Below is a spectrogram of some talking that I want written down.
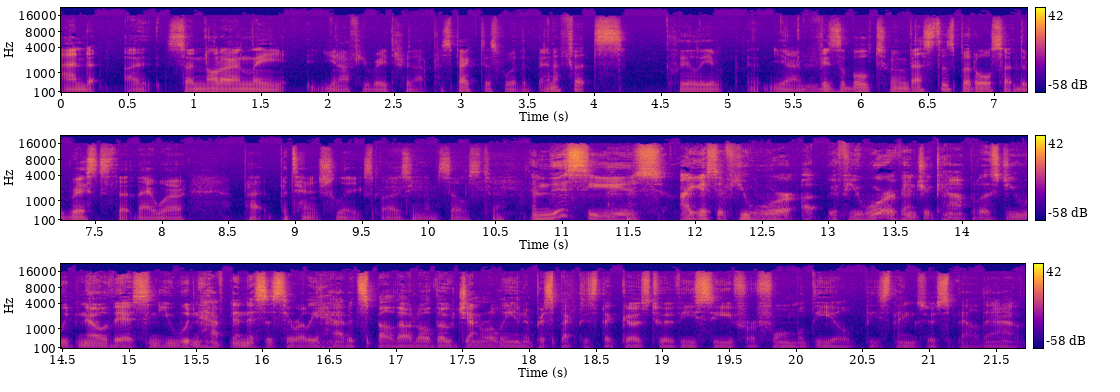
And uh, so, not only you know, if you read through that prospectus, were the benefits clearly you know visible to investors, but also the risks that they were potentially exposing themselves to. And this is, I guess, if you were a, if you were a venture capitalist, you would know this, and you wouldn't have to necessarily have it spelled out. Although generally, in a prospectus that goes to a VC for a formal deal, these things are spelled out.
